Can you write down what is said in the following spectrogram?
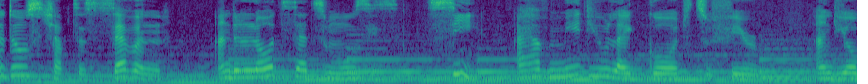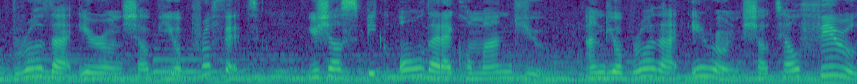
Exodus chapter 7 And the Lord said to Moses, See, I have made you like God to Pharaoh, and your brother Aaron shall be your prophet. You shall speak all that I command you, and your brother Aaron shall tell Pharaoh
